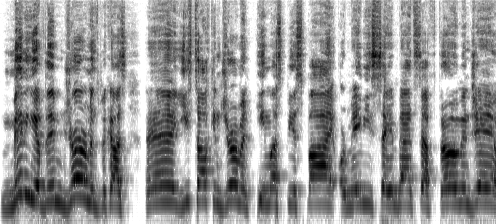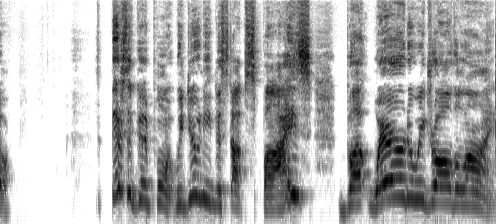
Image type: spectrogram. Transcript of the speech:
Many of them Germans because eh, he's talking German, he must be a spy, or maybe he's saying bad stuff, throw him in jail. There's a good point. We do need to stop spies, but where do we draw the line?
